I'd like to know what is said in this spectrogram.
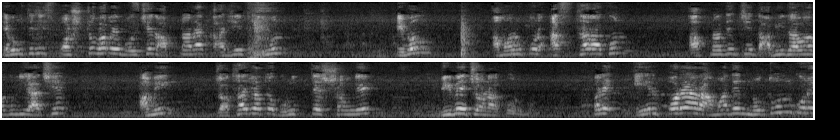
এবং তিনি স্পষ্টভাবে বলছেন আপনারা কাজে ফিরুন এবং আমার উপর আস্থা রাখুন। আপনাদের যে দাবি দাওয়াগুলি আছে আমি যথাযথ গুরুত্বের সঙ্গে বিবেচনা করব। ফলে এরপরে আর আমাদের নতুন করে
